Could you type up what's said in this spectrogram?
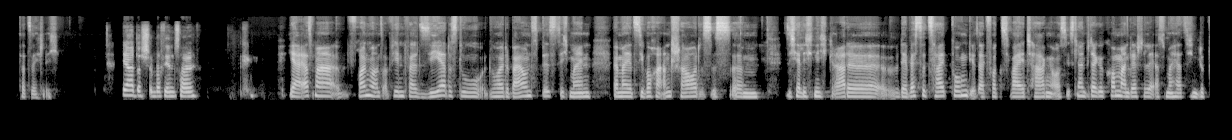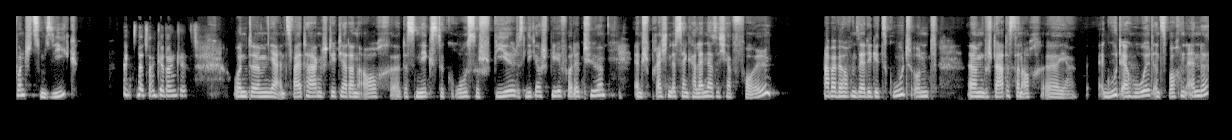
Tatsächlich. Ja, das stimmt auf jeden Fall. Ja, erstmal freuen wir uns auf jeden Fall sehr, dass du, du heute bei uns bist. Ich meine, wenn man jetzt die Woche anschaut, es ist ähm, sicherlich nicht gerade der beste Zeitpunkt. Ihr seid vor zwei Tagen aus Island wiedergekommen. An der Stelle erstmal herzlichen Glückwunsch zum Sieg. danke, danke. Und ähm, ja, in zwei Tagen steht ja dann auch äh, das nächste große Spiel, das Ligaspiel vor der Tür. Entsprechend ist dein Kalender sicher voll. Aber wir hoffen sehr, dir geht's gut und ähm, du startest dann auch äh, ja, gut erholt ins Wochenende.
